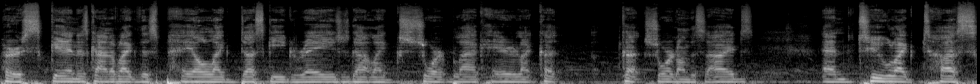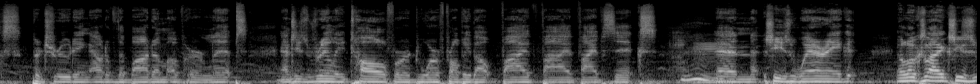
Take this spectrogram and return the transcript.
her skin is kind of like this pale, like dusky gray. She's got like short black hair, like cut, cut short on the sides, and two like tusks protruding out of the bottom of her lips. And she's really tall for a dwarf, probably about five, five, five, six. And she's wearing it looks like she's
